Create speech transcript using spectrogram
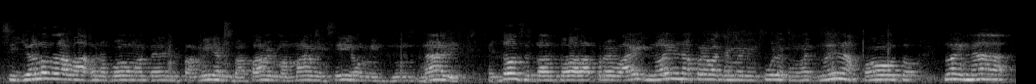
si yo no trabajo no puedo mantener mi familia, mi papá, mi mamá, mis hijos, mi, nadie. Entonces están todas las pruebas ahí. No hay una prueba que me vincule con esto, no hay una foto, no hay nada.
